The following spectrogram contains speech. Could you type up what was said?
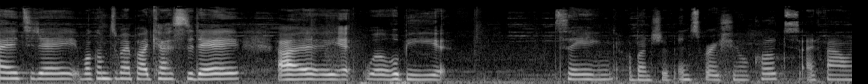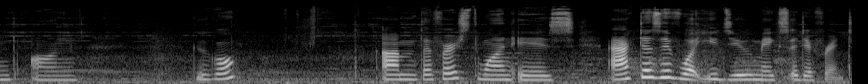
Hi, today, welcome to my podcast. Today, I will be saying a bunch of inspirational quotes I found on Google. Um, the first one is Act as if what you do makes a difference.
